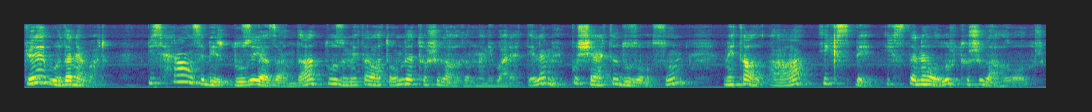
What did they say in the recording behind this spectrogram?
Görək burada nə var? Biz hər hansı bir duzu yazanda duz metal atomu və turşu qalığından ibarətdir, eləmi? Bu şərti duz olsun. Metal A, XB. X də nə olur? Turşu qalığı olur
